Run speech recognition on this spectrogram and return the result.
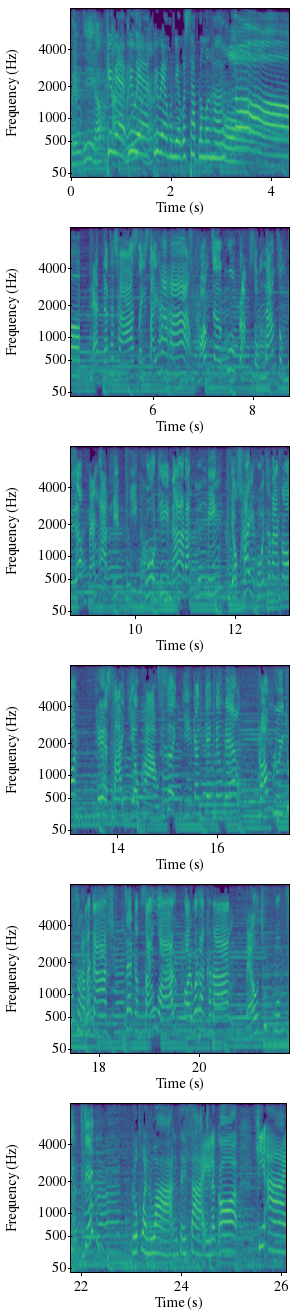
เต็มที่ครับพี่เวียจัดพี่เวียไม่รู้พี่เวียคนเดียวก็แซ่บแล้วมั้งคะโอ้หล่อแนทนัทชาใสๆฮ่าฮาๆพร้อมเจอคู่ปรับสมน้ำสมเนื้อแบงค์อาทิตย์ อีกคู่ที่น่ารักมุ้งมิ้ง ยกให้โหนธนากร เทสไตล์เหยี่ยวข่าว เสื้อยีนกางเกงแนวๆ พร้อมลุยทุกสถานการณ์เจอกับสาวหวานพลอยวรังคนางแบลทุกมุมจริงๆลุกหวานหวานๆใสๆแล้วก็ขี้อาย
